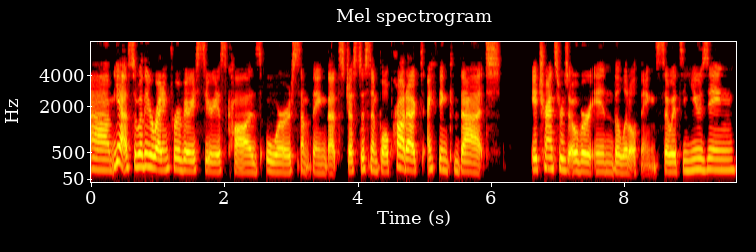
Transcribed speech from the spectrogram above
Um, yeah, so whether you're writing for a very serious cause or something that's just a simple product, I think that it transfers over in the little things. So it's using,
